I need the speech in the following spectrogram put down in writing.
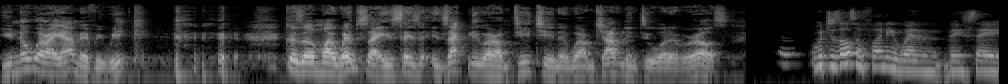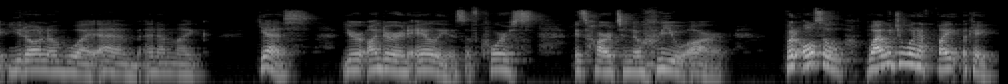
you know where I am every week. Because on my website it says exactly where I'm teaching and where I'm traveling to, whatever else. Which is also funny when they say, You don't know who I am. And I'm like, Yes, you're under an alias. Of course, it's hard to know who you are. But also, why would you want to fight? Okay,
